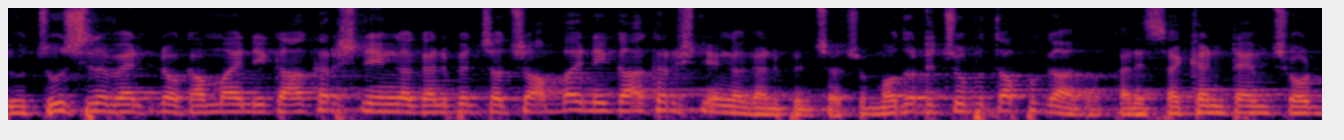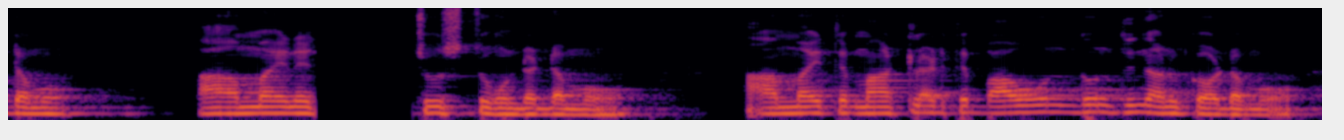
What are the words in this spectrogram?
నువ్వు చూసిన వెంటనే ఒక అమ్మాయి నీకు ఆకర్షణీయంగా కనిపించవచ్చు అబ్బాయి నీకు ఆకర్షణీయంగా కనిపించవచ్చు మొదటి చూపు తప్పు కాదు కానీ సెకండ్ టైం చూడడము ఆ అమ్మాయిని చూస్తూ ఉండడము ఆ అమ్మాయితో మాట్లాడితే బాగుంటుంది అనుకోవడము.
